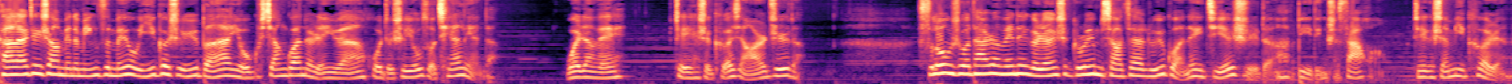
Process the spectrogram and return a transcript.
看来这上面的名字没有一个是与本案有相关的人员，或者是有所牵连的。我认为这也是可想而知的。Sloan 说，他认为那个人是 Grimshaw 在旅馆内结识的，必定是撒谎。这个神秘客人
